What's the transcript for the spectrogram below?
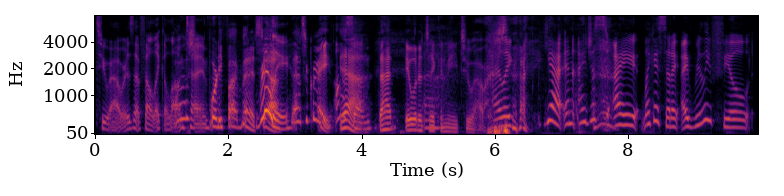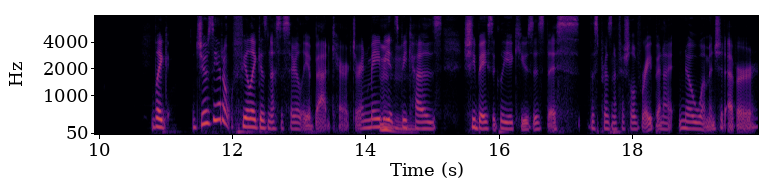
two hours. That felt like a long time. 45 minutes. yeah. Really? that's great. Yeah. Awesome. That it would have taken me 2 hours. I like, yeah, and I just, I like I said, I, I really feel like Josie. I don't feel like is necessarily a bad character, and maybe it's Mhm. because she basically accuses this this prison official of rape, and I, no woman should ever,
